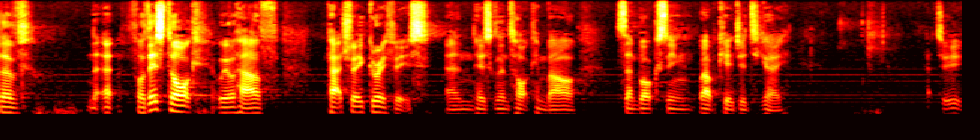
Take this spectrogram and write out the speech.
So uh, for this talk, we'll have Patrick Griffis, and he's going to talk about sandboxing WebKit GTK. You.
